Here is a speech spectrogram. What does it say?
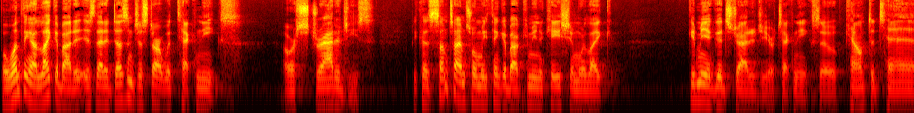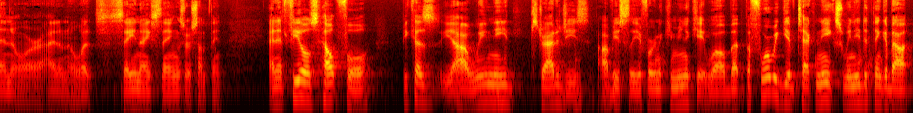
But one thing I like about it is that it doesn't just start with techniques or strategies. Because sometimes when we think about communication, we're like, give me a good strategy or technique. So count to 10, or I don't know what, say nice things or something. And it feels helpful because, yeah, we need strategies, obviously, if we're going to communicate well. But before we give techniques, we need to think about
